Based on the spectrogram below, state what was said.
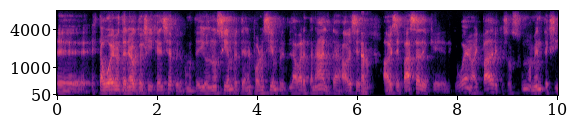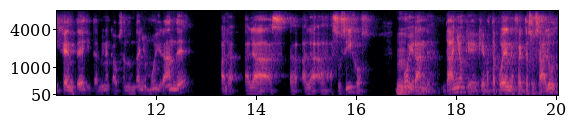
Eh, está bueno tener autoexigencia, pero como te digo, no siempre tener por siempre la vara tan alta. A veces a veces pasa de que, bueno, hay padres que son sumamente exigentes y terminan causando un daño muy grande a, las, a, sus hijos, mm. muy grande, daños que, que, hasta pueden afectar su salud.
